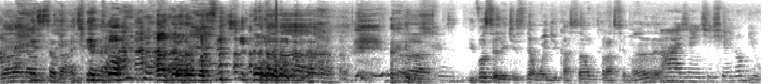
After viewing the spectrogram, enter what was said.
Já naquela sociedade. Agora eu vou assistir. E você, Letícia, tem alguma indicação pra semana? Ai, gente, Chernobyl.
